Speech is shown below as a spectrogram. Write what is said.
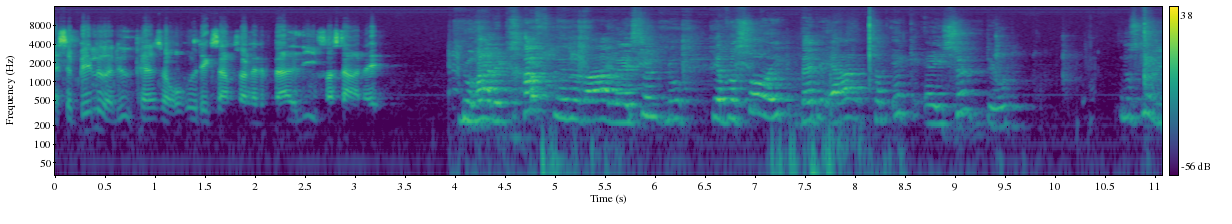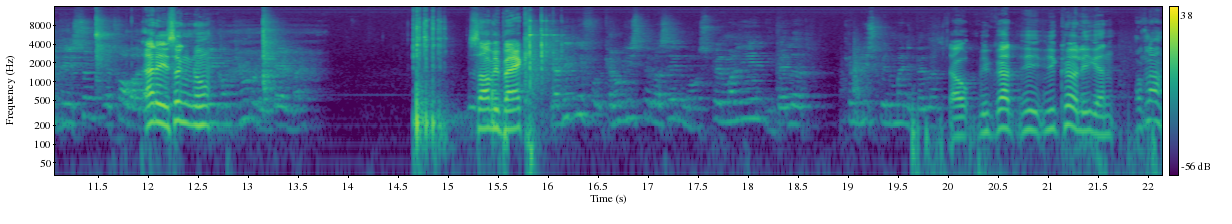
altså billed og lyd passer overhovedet ikke sammen, sådan er det været lige fra start af. nu har det kraftedeme bare at være i synk nu. Jeg forstår ikke, hvad det er, som ikke er i synk, dude. Nu skriver vi det i synk. Jeg tror bare, Er det i synk nu? det er computer, der er galt med. Så er vi back. Kan, vi ikke lige, få- kan du lige spille os ind nu? Spil mig lige ind i billedet. Kan du lige spille mig ind i billedet? Jo, vi, gør, vi, vi kører lige igen. Er du klar?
